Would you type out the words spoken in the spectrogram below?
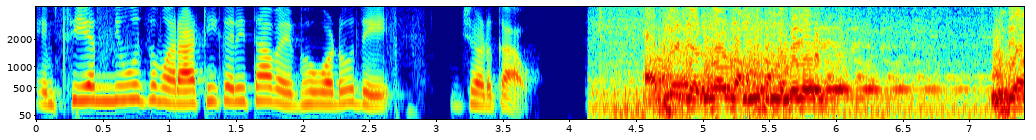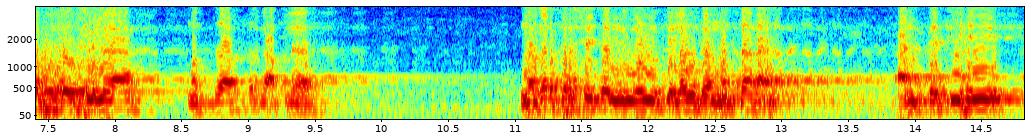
एम सी एन न्यूज मराठीकरिता वैभव वडोदे जळगाव. आपल्या जळगाव जामोदमध्ये उद्या होत असलेल्या मतदारसंघ आपल्या नगर परिषदेच्या निवडणुकीला उद्या मतदान आहे. आणि त्याची ही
